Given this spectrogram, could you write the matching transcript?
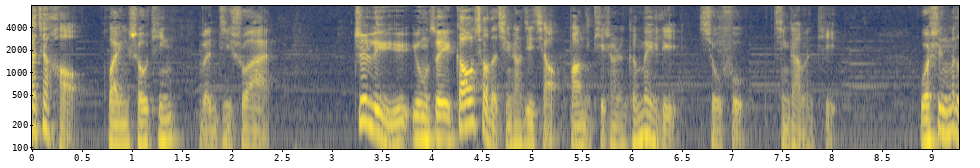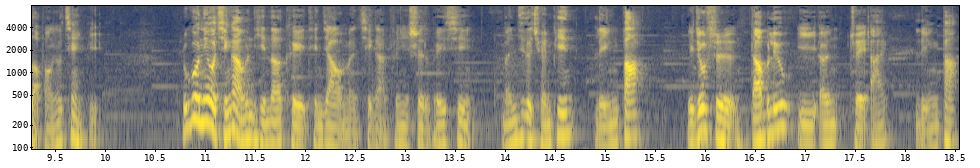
大家好，欢迎收听文姬说爱，致力于用最高效的情商技巧帮你提升人格魅力，修复情感问题。我是你们老朋友建宇。如果你有情感问题呢，可以添加我们情感分析师的微信文姬的全拼零八，也就是 W E N J I 零八。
